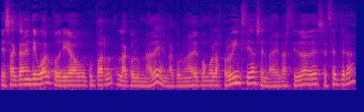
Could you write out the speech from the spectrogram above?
Exactamente igual podría ocupar la columna D. En la columna D pongo las provincias, en la E las ciudades, etcétera,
